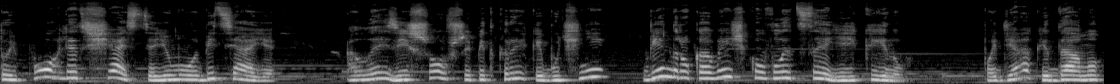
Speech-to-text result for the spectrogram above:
той погляд щастя йому обіцяє, але, зійшовши під крики бучні, він рукавичку в лице їй кинув. Подяки, дамо,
